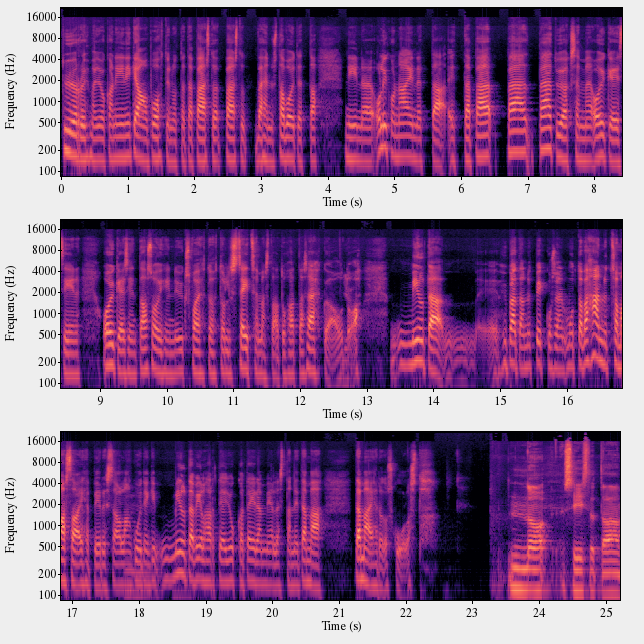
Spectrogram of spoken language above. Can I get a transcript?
työryhmä, joka niin ikään on pohtinut tätä päästö, päästövähennystavoitetta, niin oliko näin, että, että pää, pää, päätyöksemme oikeisiin, oikeisiin tasoihin, niin yksi vaihtoehto olisi 700 000 sähköautoa. Joo. Miltä, hypätään nyt pikkusen, mutta vähän nyt samassa aihepiirissä ollaan mm. kuitenkin. Miltä Vilhartti ja Jukka teidän mielestänne tämä, tämä ehdotus kuulostaa? No siis tota,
